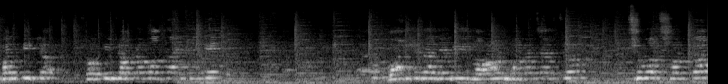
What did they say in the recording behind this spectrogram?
শক্তি শক্তি চট্টোপাধ্যায় থেকে মর্ষিদা দেবী নরণ ভট্টাচার্য, সুবোধ সরকার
